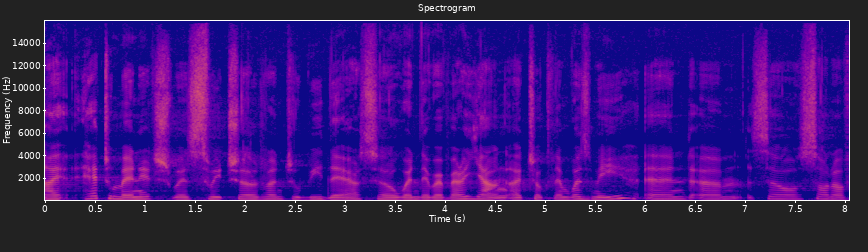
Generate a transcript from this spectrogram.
I had to manage with three children to be there. So when they were very young, I took them with me, and um, so sort of.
